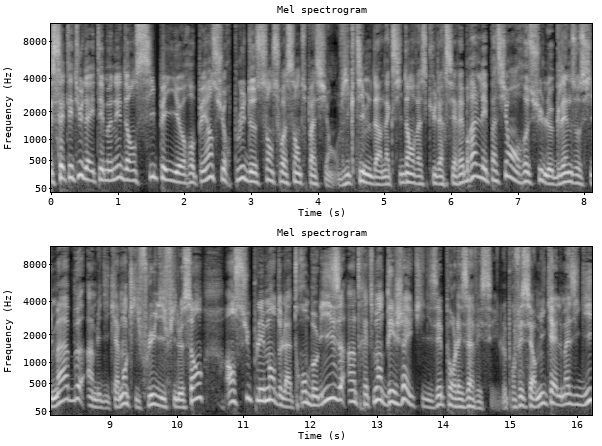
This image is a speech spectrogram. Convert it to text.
Cette étude a été menée dans six pays européens sur plus de 160 patients. Victimes d'un accident vasculaire cérébral, les patients ont reçu le glenzocimab, un médicament qui fluidifie le sang, en supplément de la thrombolyse, un traitement déjà utilisé pour les AVC. Le professeur Michael Mazigui,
